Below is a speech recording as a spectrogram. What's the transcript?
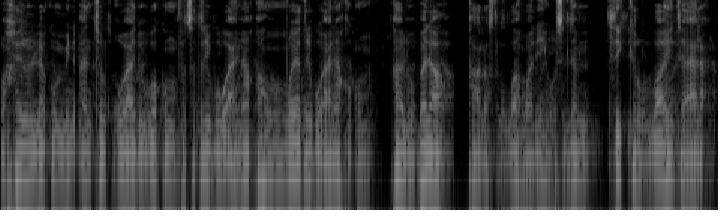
وخير لكم من أن تلقوا عدوكم فتضربوا أعناقهم ويضربوا أعناقكم. قالوا بلى. قال صلى الله عليه وسلم ذكر الله تعالى.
